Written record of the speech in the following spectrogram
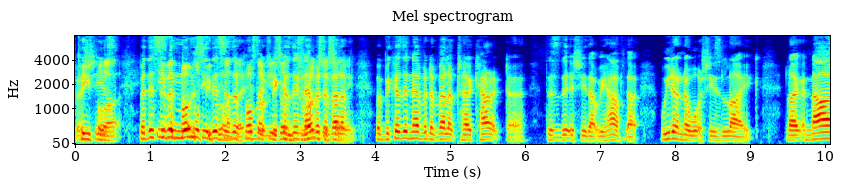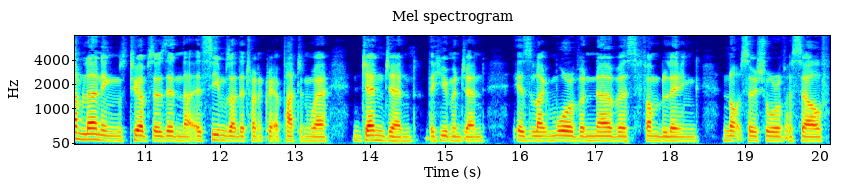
Yeah, people are. But this is Even the pro- normal see, people this is the problem like because they never developed. But because they never developed her character, this is the issue that we have. That we don't know what she's like. Like now, I'm learning two episodes in that it seems like they're trying to create a pattern where Jen Jen, the human Jen, is like more of a nervous, fumbling, not so sure of herself,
